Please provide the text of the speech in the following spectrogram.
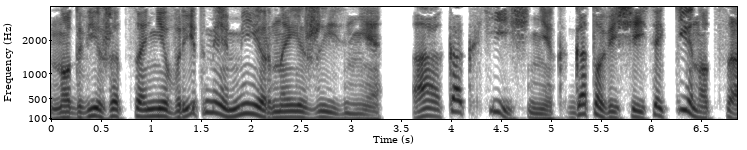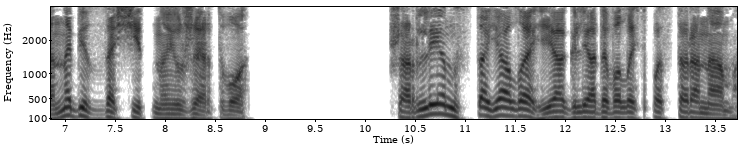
но движется не в ритме мирной жизни, а как хищник, готовящийся кинуться на беззащитную жертву. Шарлин стояла и оглядывалась по сторонам.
